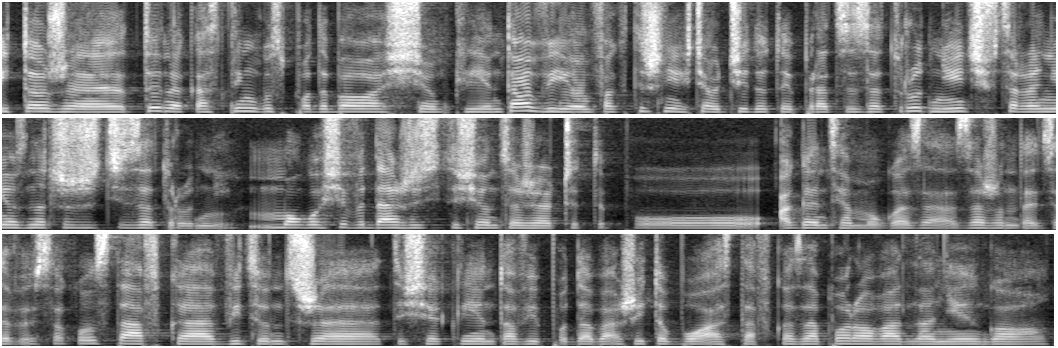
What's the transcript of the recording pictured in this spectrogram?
i to, że ty na castingu spodobałaś się klientowi i on faktycznie chciał cię do tej pracy zatrudnić, wcale nie oznacza, że cię zatrudni. Mogło się wydarzyć tysiące rzeczy, typu agencja mogła za, zażądać za wysoką stawkę, widząc, że ty się klientowi podobasz i to była stawka zaporowa dla niego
